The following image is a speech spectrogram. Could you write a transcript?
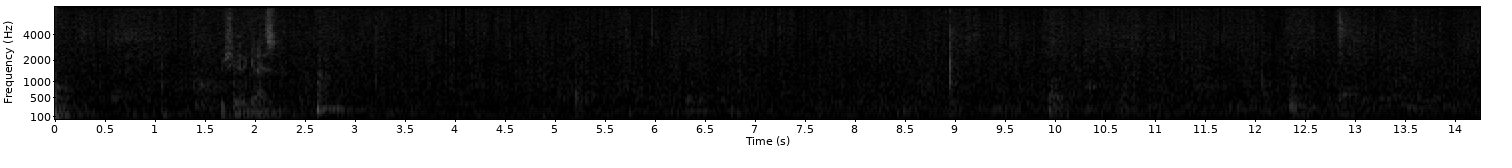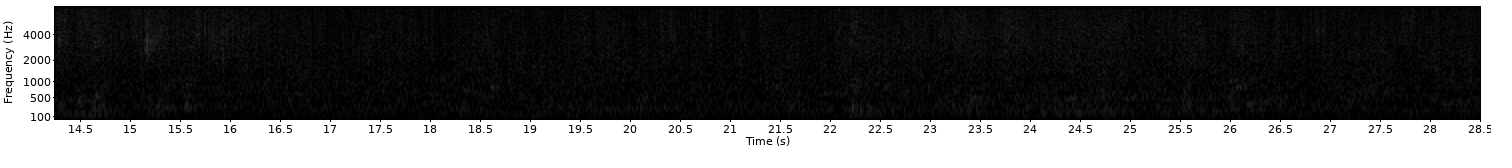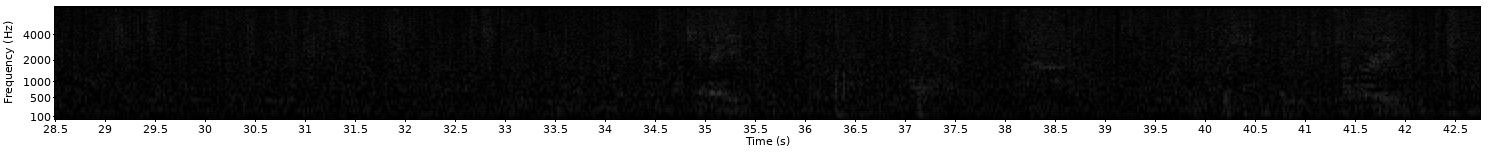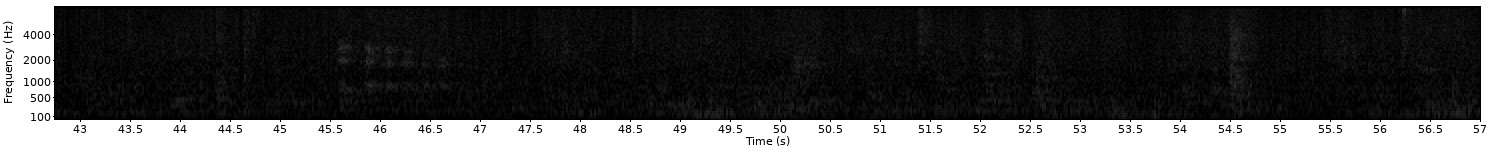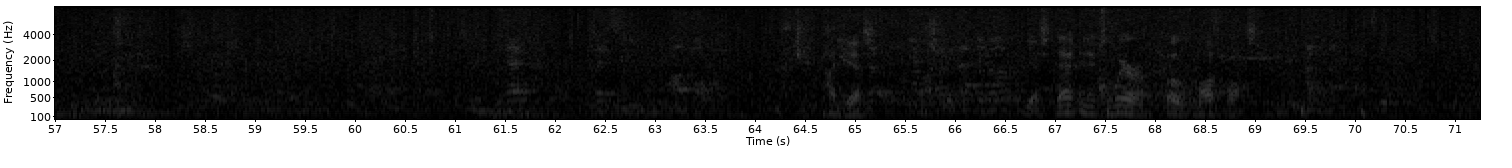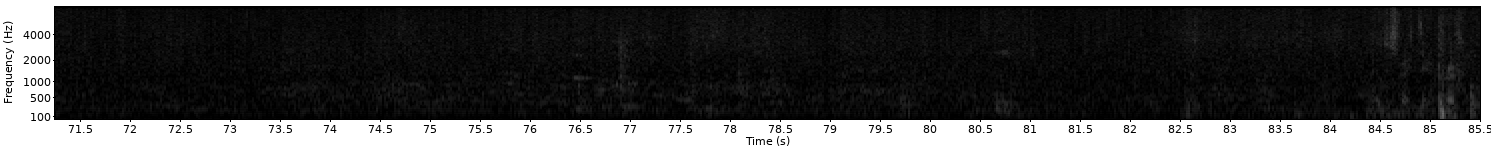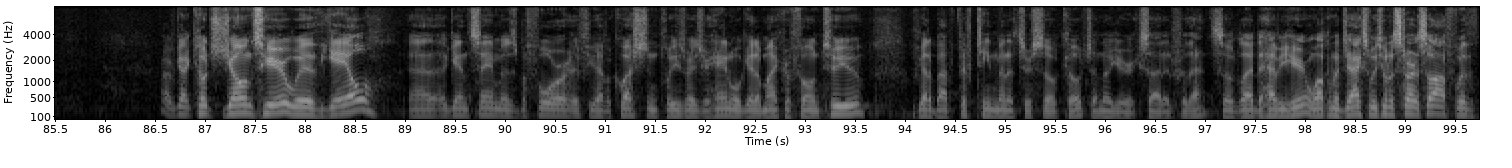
I've got Coach Jones here with Yale. Uh, again, same as before. If you have a question, please raise your hand. We'll get a microphone to you. We've got about 15 minutes or so, Coach. I know you're excited for that. So glad to have you here. Welcome to Jacksonville. You want to start us off with,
